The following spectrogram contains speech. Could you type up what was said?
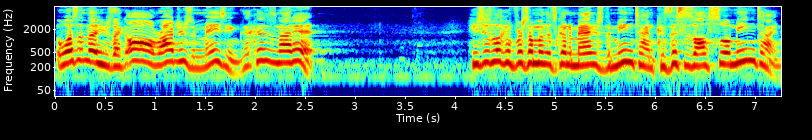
it wasn't that he was like, oh, Roger's amazing. Because it's not it. He's just looking for someone that's going to manage the meantime because this is also a meantime.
